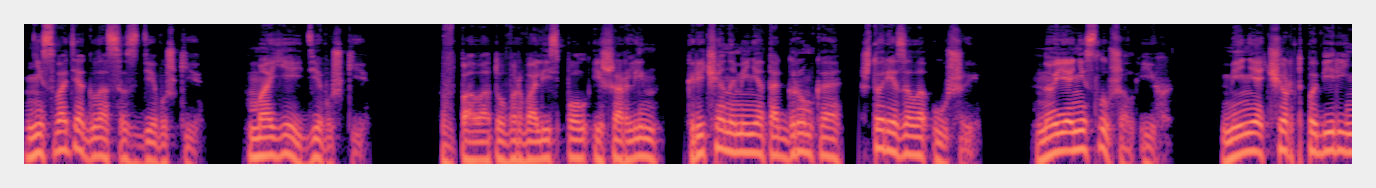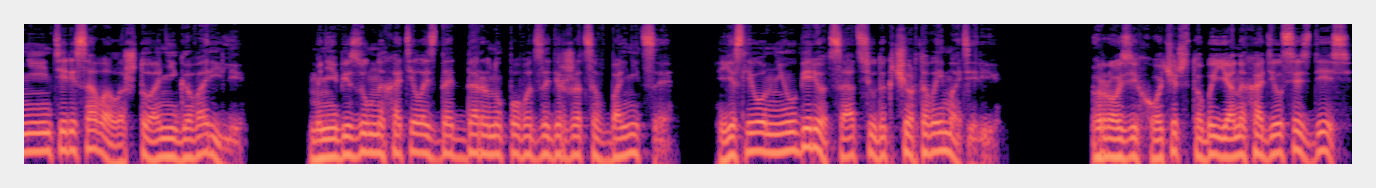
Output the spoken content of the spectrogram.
не сводя глаз с девушки, моей девушки. В палату ворвались Пол и Шарлин, крича на меня так громко, что резало уши. Но я не слушал их. Меня, черт побери, не интересовало, что они говорили. Мне безумно хотелось дать Даррену повод задержаться в больнице, если он не уберется отсюда к чертовой матери. «Рози хочет, чтобы я находился здесь»,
